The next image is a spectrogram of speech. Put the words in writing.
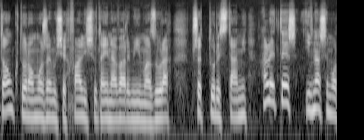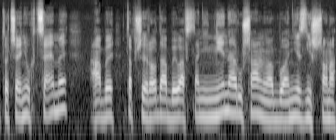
tą, którą możemy się chwalić tutaj na Warmii i Mazurach przed turystami, ale też i w naszym otoczeniu chcemy, aby ta przyroda była w stanie nienaruszalnym, aby była niezniszczona.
